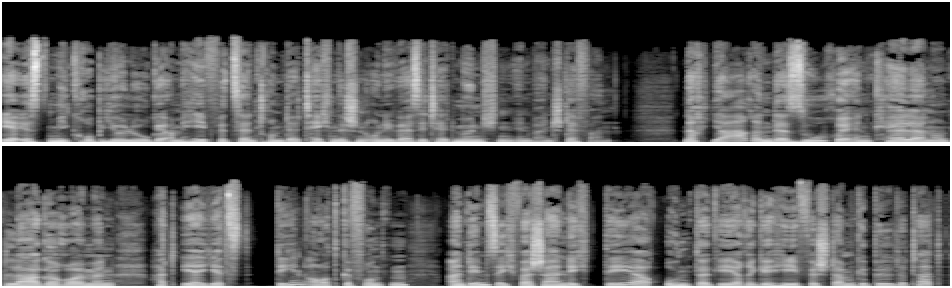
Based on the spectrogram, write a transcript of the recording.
Er ist Mikrobiologe am Hefezentrum der Technischen Universität München in Weinstefan. Nach Jahren der Suche in Kellern und Lagerräumen hat er jetzt den Ort gefunden, an dem sich wahrscheinlich der untergärige Hefestamm gebildet hat,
